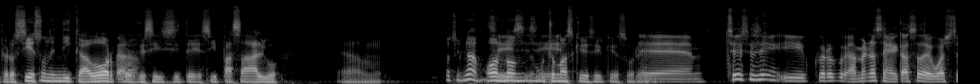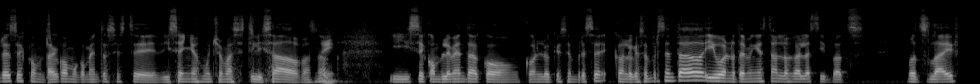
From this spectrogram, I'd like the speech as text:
pero sí es un indicador porque si, si, te, si pasa algo. Pues no, no mucho más que decir que sobre. Eh, sí, sí, sí. Y creo que, al menos en el caso de Watch 3 es como tal como comentas, este diseño es mucho más estilizado, pues, ¿no? Y se complementa con, con, lo que se con lo que se ha presentado. Y bueno, también están los Galaxy Buds, Buds Live,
